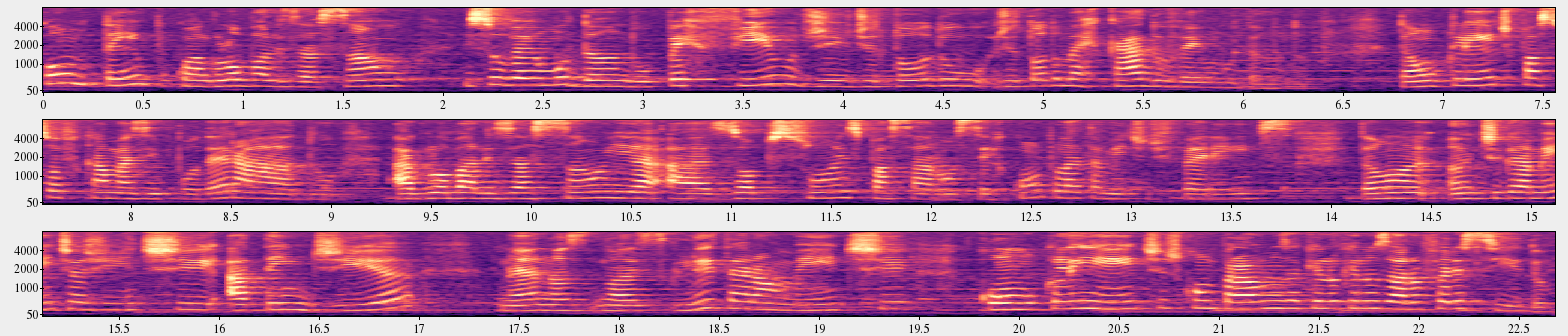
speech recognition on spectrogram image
Com o tempo, com a globalização, isso veio mudando, o perfil de, de, todo, de todo o mercado veio mudando. Então, o cliente passou a ficar mais empoderado, a globalização e a, as opções passaram a ser completamente diferentes. Então, antigamente a gente atendia, né, nós, nós literalmente, como clientes, comprávamos aquilo que nos era oferecido.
